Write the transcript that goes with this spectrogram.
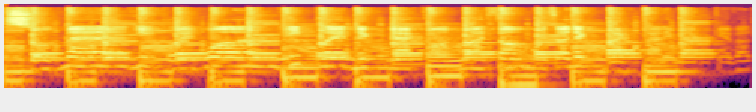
this old man.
